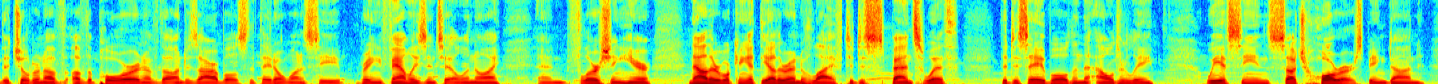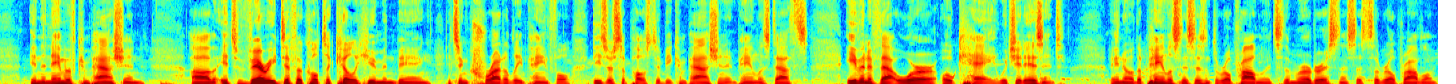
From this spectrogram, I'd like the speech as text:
the children of, of the poor and of the undesirables that they don't want to see bringing families into Illinois and flourishing here. Now they're looking at the other end of life to dispense with the disabled and the elderly. We have seen such horrors being done in the name of compassion um, it's very difficult to kill a human being. It's incredibly painful. These are supposed to be compassionate, painless deaths. Even if that were okay, which it isn't, you know, the painlessness isn't the real problem. It's the murderousness that's the real problem.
